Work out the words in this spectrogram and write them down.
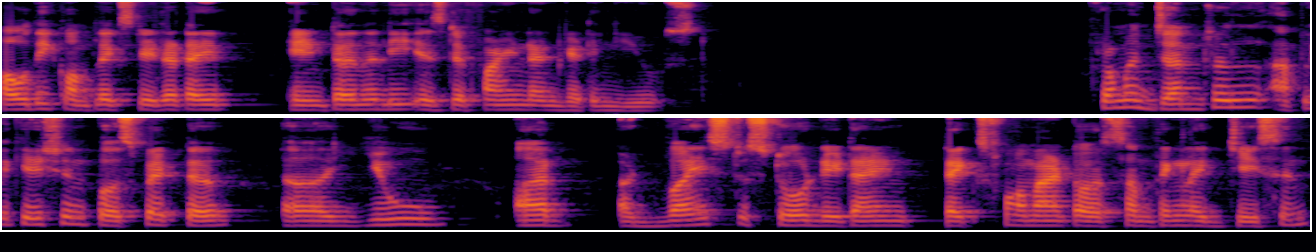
how the complex data type internally is defined and getting used. From a general application perspective, uh, you are advised to store data in text format or something like JSON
